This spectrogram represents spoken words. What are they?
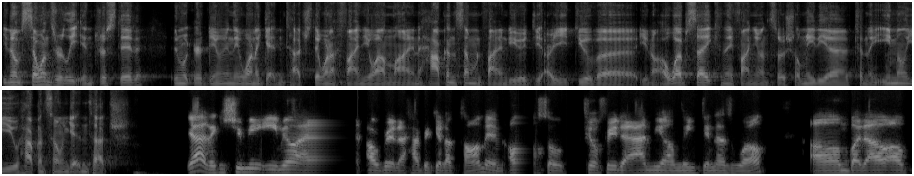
you know, if someone's really interested in what you're doing, they want to get in touch. They want to find you online. How can someone find you? Do, are you do you have a you know a website? Can they find you on social media? Can they email you? How can someone get in touch? Yeah, they can shoot me an email at albert at and also feel free to add me on LinkedIn as well. Um, but I'll, I'll,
